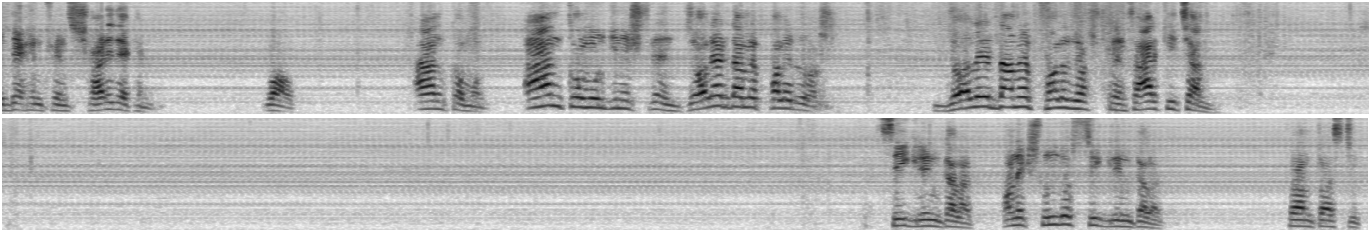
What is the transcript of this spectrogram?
এই দেখেন ফ্রেন্ডস শাড়ি দেখেন। ওয়াও আনকমন আনকমন জিনিস ফ্রেন্ডস জলের দামে ফলের রস। জলের দামে ফলের রস ফ্রেন্ডস আর কি চান? সি গ্রিন কালার অনেক সুন্দর সি গ্রিন কালার ফ্যান্টাস্টিক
